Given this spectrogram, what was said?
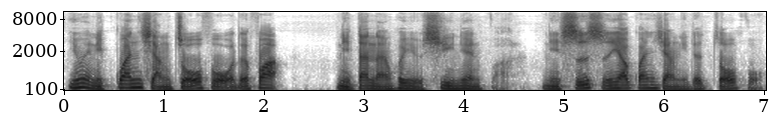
因为你观想着火的话，你当然会有训念法。你时时要观想你的着火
